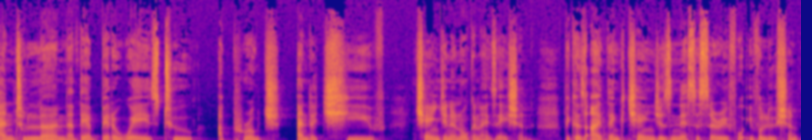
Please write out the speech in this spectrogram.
and to learn that there are better ways to approach and achieve change in an organization. Because I think change is necessary for evolution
